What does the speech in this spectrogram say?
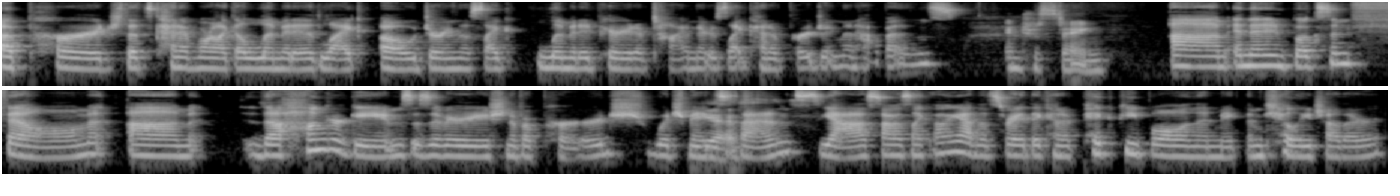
a purge that's kind of more like a limited like oh during this like limited period of time there's like kind of purging that happens. Interesting. Um and then in books and film, um the Hunger Games is a variation of a purge, which makes Yes. sense. Yeah, so I was like, oh yeah, that's right. They kind of pick people and then make them kill each other.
